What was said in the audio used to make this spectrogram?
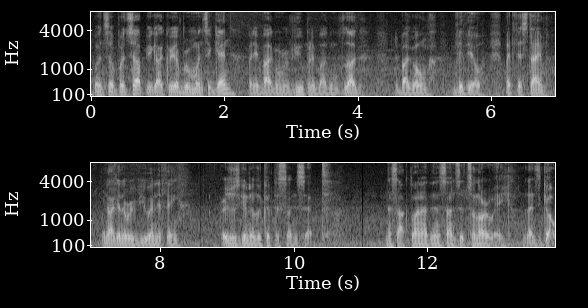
What's up, what's up? You got Kuya Broom once again. Panibagong review, panibagong vlog, panibagong video. But this time, we're not gonna review anything. We're just gonna look at the sunset. Nasaktuhan natin ang sunset sa Norway. Let's go!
